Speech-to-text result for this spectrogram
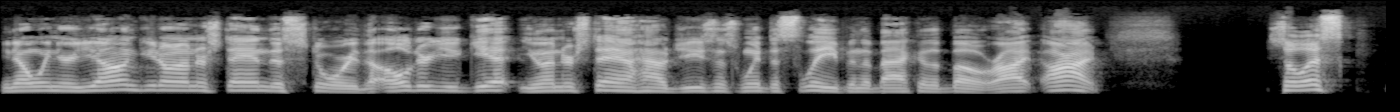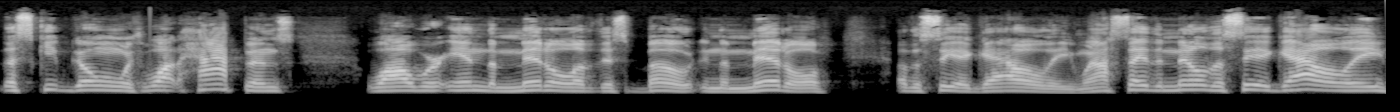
You know, when you're young, you don't understand this story. The older you get, you understand how Jesus went to sleep in the back of the boat, right? All right. So let's let's keep going with what happens while we're in the middle of this boat, in the middle of the Sea of Galilee. When I say the middle of the Sea of Galilee,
